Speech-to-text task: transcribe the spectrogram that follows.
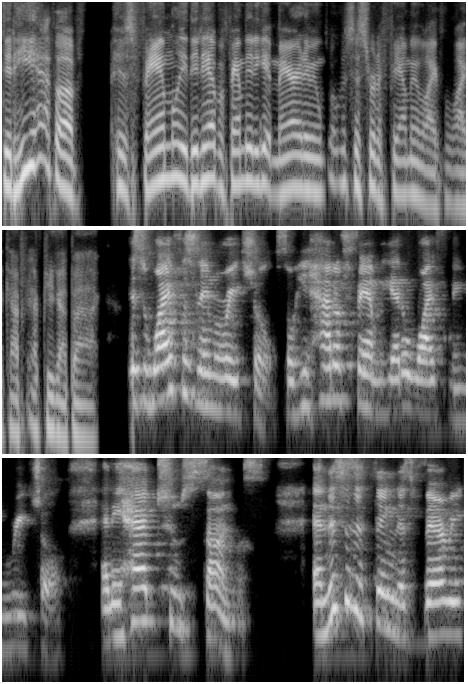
Did he have a his family? Did he have a family to get married? I mean, what was his sort of family life like after, after he got back? His wife was named Rachel. So he had a family. He had a wife named Rachel, and he had two sons. And this is a thing that's very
